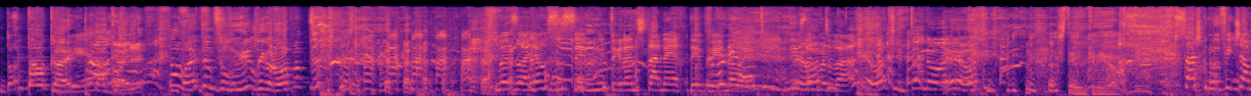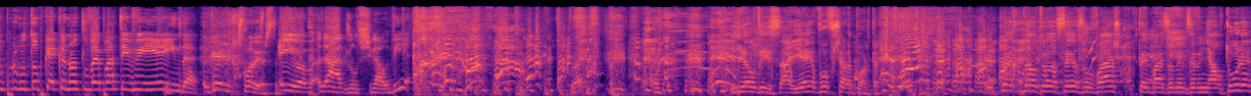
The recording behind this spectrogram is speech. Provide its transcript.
Está ok, está ok. Olha. Está bem, estamos ali, Liga Europa. Mas olha, é um sossego muito grande estar na RTP, não é? Diz a verdade. É ótimo, tem, não é? É ótimo. Isto é incrível. Tu sabes que o meu filho já me perguntou porque é que eu não te levei para a TV ainda. O que é que respondeste? E eu, há de lhe chegar o dia. E ele disse: Ah, é? Vou fechar a porta. Enquanto não trouxeres o Vasco, que tem mais ou menos a minha altura.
